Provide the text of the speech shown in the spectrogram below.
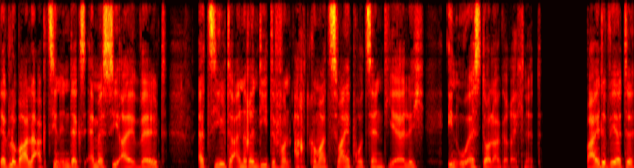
der globale Aktienindex MSCI Welt erzielte eine Rendite von 8,2 Prozent jährlich in US-Dollar gerechnet. Beide Werte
